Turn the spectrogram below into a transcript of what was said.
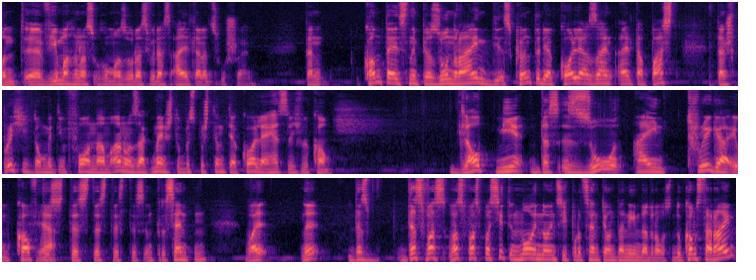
und äh, wir machen das auch immer so, dass wir das Alter dazu schreiben. Dann kommt da jetzt eine Person rein, es könnte der Kolja sein, Alter passt, dann spreche ich doch mit dem Vornamen an und sage, Mensch, du bist bestimmt der Kolja, herzlich willkommen glaubt mir, das ist so ein Trigger im Kopf Ja. des, des, des, des, des Interessenten, weil ne, das, das was, was, was passiert in 99 Prozent der Unternehmen da draußen? Du kommst da rein,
